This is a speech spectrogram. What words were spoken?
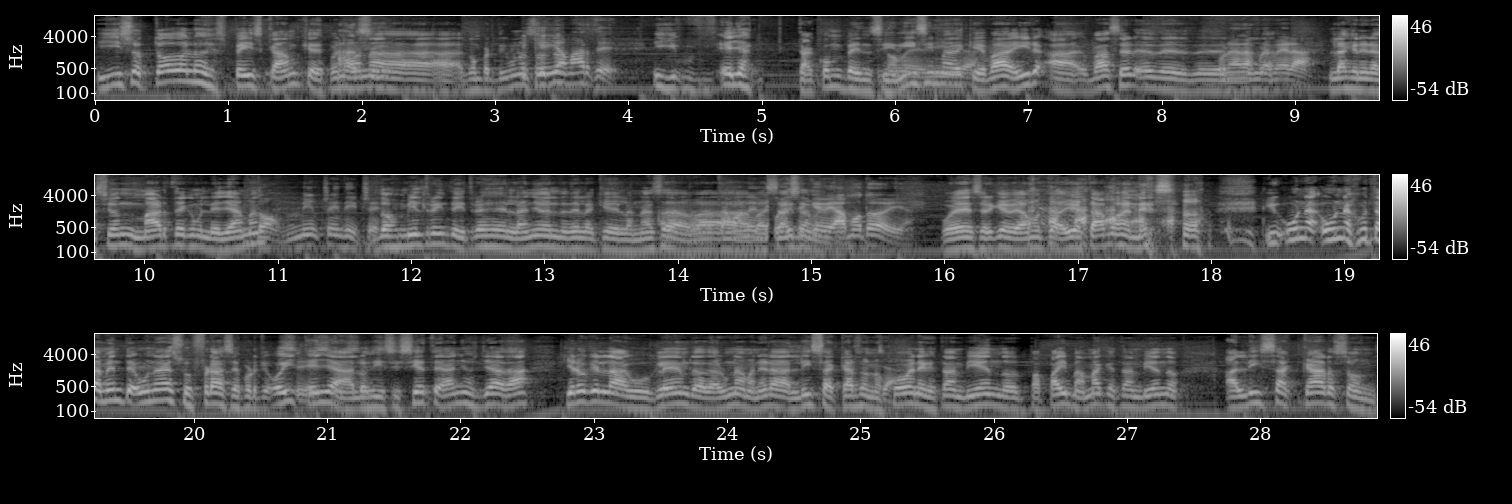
Y hizo todos los Space Camp que después Ah, nos van sí. a, a compartir con ¿Y nosotros. qué llamarte? Y ella está convencidísima No de que va a ir a, va a ser eh, de, de- Una de las la, primeras. la generación Marte, como le llaman. 2033. 2033 es el año de, de la que la NASA Ah, va, va puede ser que veamos todavía. Puede ser que veamos todavía, estamos en eso. Y una, una justamente, una de sus frases, porque hoy Sí, ella sí, a los 17 años ya da, quiero que la googleen de, de alguna manera, Lisa Carson, los Ya. jóvenes que están viendo, papá y mamá que están viendo, a Lisa Carson,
